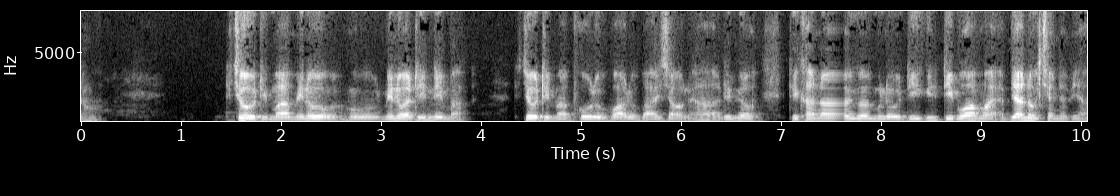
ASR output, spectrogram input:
နော်တချို့ဒီမှာမင်းတို့ဟိုမင်းတို့ကဒီနေ့မှာတချို့ဒီမှာဖိုးတို့ဘွားတို့ဘာလျှောက်လဲအာဒီပြောဒီခန္ဓာကိုမလို့ဒီဒီဘဝမှာအပြတ်လုပ်ခြင်းနဲ့ဗျာ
